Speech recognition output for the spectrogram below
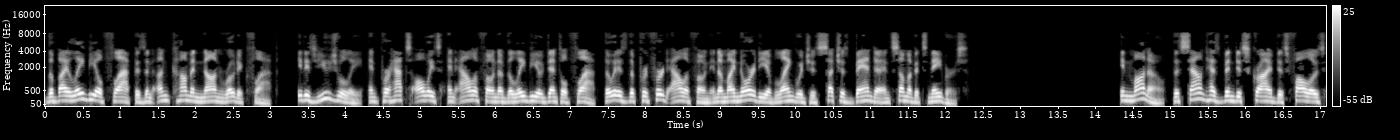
The bilabial flap is an uncommon non-rhotic flap. It is usually, and perhaps always, an allophone of the labiodental flap, though it is the preferred allophone in a minority of languages such as Banda and some of its neighbors. In Mono, the sound has been described as follows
